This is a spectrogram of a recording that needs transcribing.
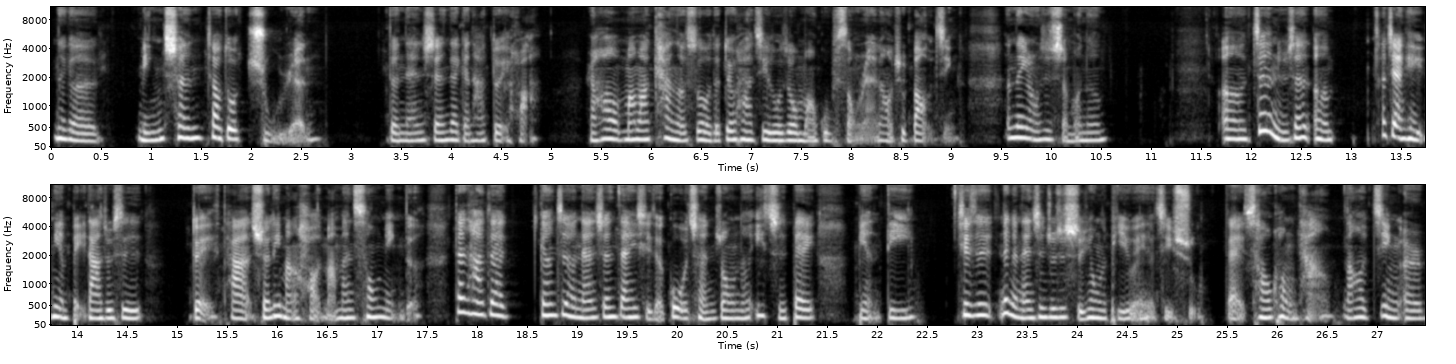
那个名称叫做主人的男生在跟她对话。然后妈妈看了所有的对话记录之后，毛骨悚然，然后去报警。那内容是什么呢？嗯，这个女生，嗯，她竟然可以念北大，就是对她学历蛮好的嘛，蛮聪明的。但她在跟这个男生在一起的过程中呢，一直被贬低。其实那个男生就是使用了 PUA 的技术在操控她，然后进而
